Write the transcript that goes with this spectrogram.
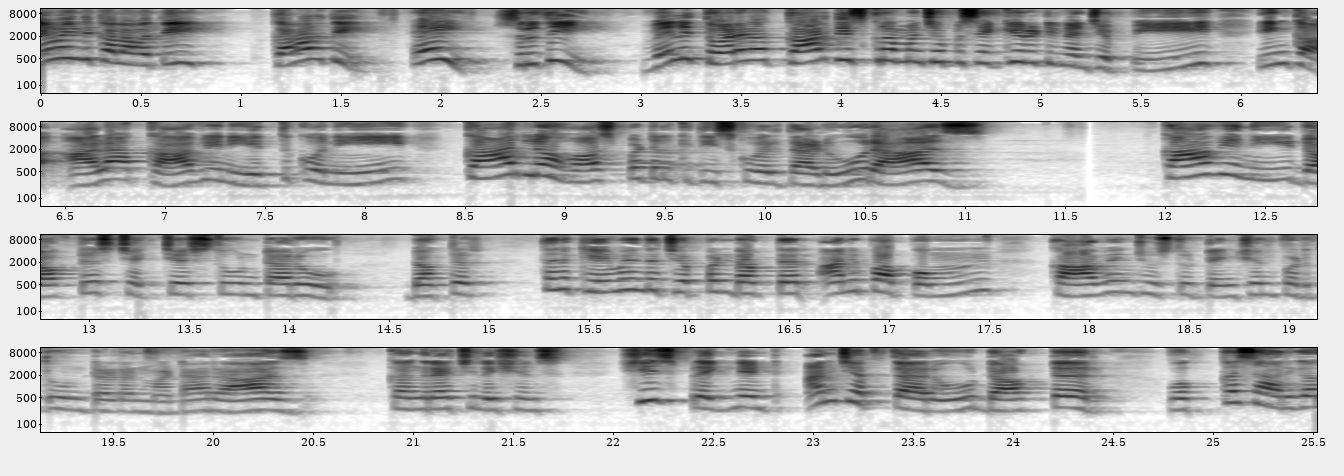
ఏమైంది కలవతి కలవతి ఏయ్ శృతి వెళ్ళి త్వరగా కార్ తీసుకురమ్మని చెప్పు సెక్యూరిటీని అని చెప్పి ఇంకా అలా కావ్యని ఎత్తుకొని కార్లో హాస్పిటల్కి తీసుకువెళ్తాడు రాజ్. కావ్యని డాక్టర్స్ చెక్ చేస్తూ ఉంటారు. డాక్టర్ తనకేమైందో చెప్పండి డాక్టర్ అని పాపం కావ్యని చూస్తూ టెన్షన్ పడుతూ ఉంటాడనమాట రాజ్. కంగ్రాచులేషన్స్ షీఈ్ ప్రెగ్నెంట్ అని చెప్తారు డాక్టర్. ఒక్కసారిగా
